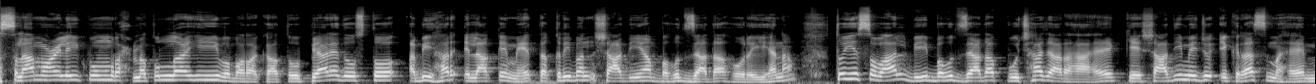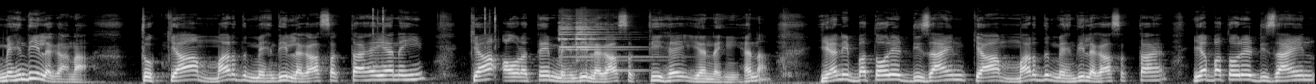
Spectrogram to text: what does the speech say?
असलकम रहमतुल्लाहि वबरकatuh प्यारे दोस्तों, अभी हर इलाके में तकरीबन शादियाँ बहुत ज़्यादा हो रही है ना? तो ये सवाल भी बहुत ज़्यादा पूछा जा रहा है कि शादी में जो एक रस्म है, मेहंदी लगाना तो क्या मर्द मेहंदी लगा सकता है या नहीं? क्या औरतें मेहंदी लगा सकती है या नहीं, है ना? यानी बतौर डिज़ाइन क्या मर्द मेहंदी लगा सकता है, या बतौर डिज़ाइन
